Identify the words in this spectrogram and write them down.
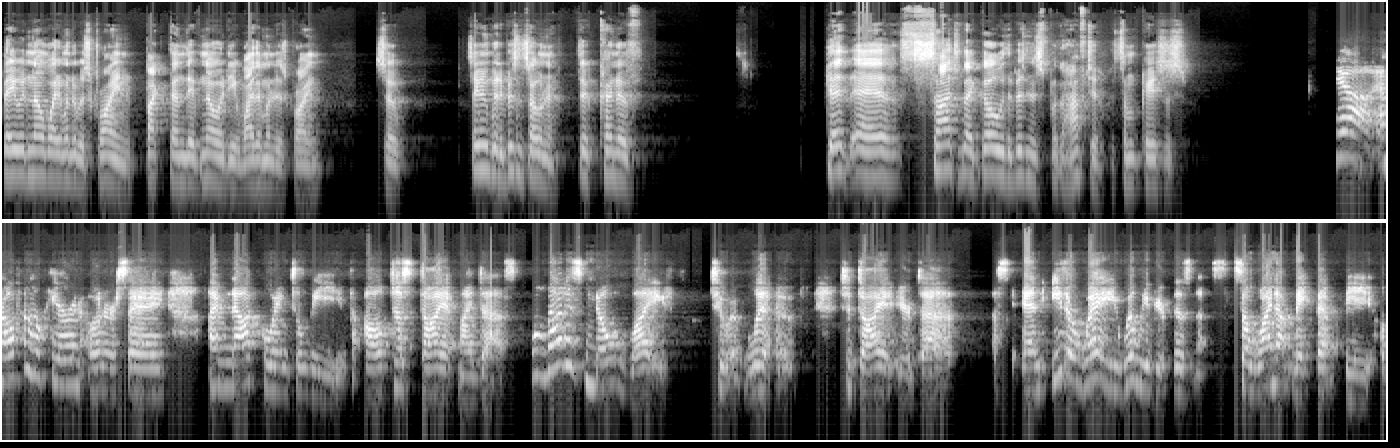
they would know why the mother was crying. Back then, they have no idea why the mother was crying. So, same with a business owner. They're kind of get uh, sad to let go of the business, but they have to in some cases. Yeah, and often I'll hear an owner say, I'm not going to leave. I'll just die at my desk. Well, that is no life to have lived, to die at your desk. And either way, you will leave your business. So why not make that be a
